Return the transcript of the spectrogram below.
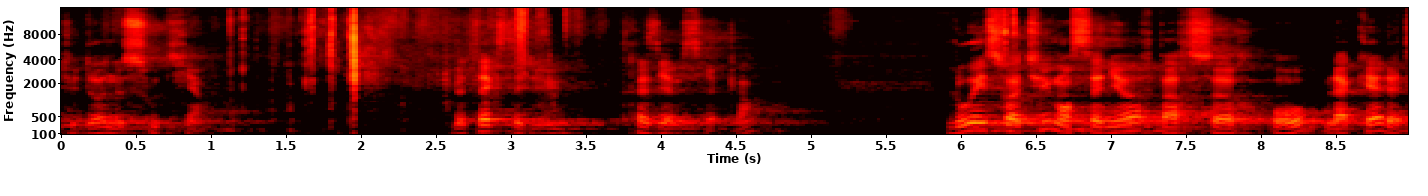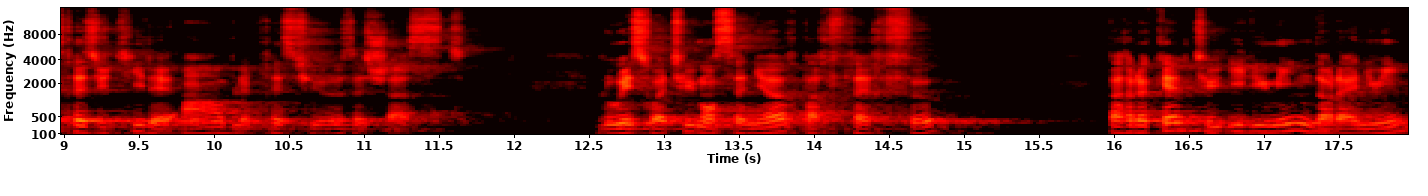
tu donnes soutien. Le texte est du XIIIe siècle. Hein. Loué sois-tu, mon Seigneur, par sœur eau, laquelle est très utile et humble et précieuse et chaste. Loué sois-tu, mon Seigneur, par frère feu, par lequel tu illumines dans la nuit,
